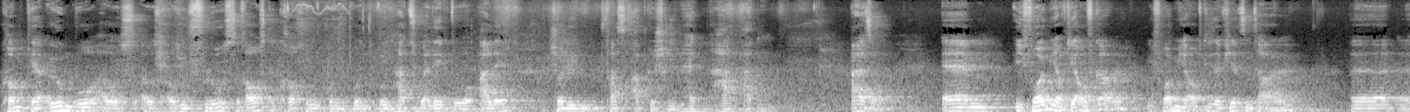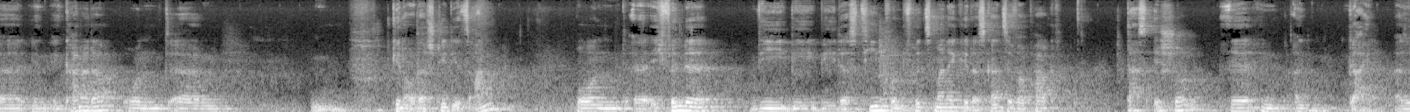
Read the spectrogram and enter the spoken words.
kommt der irgendwo aus, aus, aus dem Fluss rausgekrochen und, und, und hat es überlebt, wo alle schon ihn fast abgeschrieben hatten. Also, ähm, ich freue mich auf die Aufgabe, ich freue mich auf diese 14 Tage äh, äh, in, in Kanada und ähm, genau, das steht jetzt an. Und äh, ich finde, wie, wie, wie das Team von Fritz Mannecke das Ganze verpackt, das ist schon äh, geil. Also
